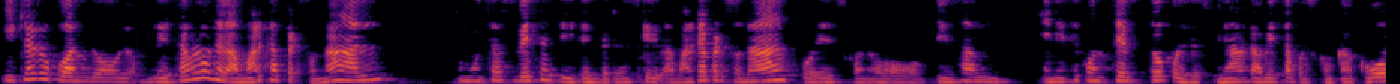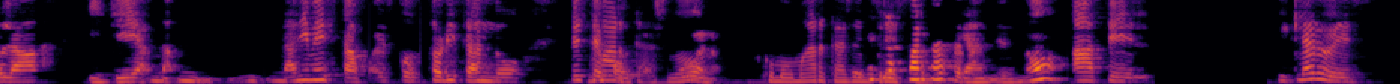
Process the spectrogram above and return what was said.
Y claro, cuando les hablo de la marca personal, muchas veces dicen, pero es que la marca personal, pues cuando piensan en ese concepto, pues les viene a la cabeza pues Coca-Cola y que nadie me está sponsorizando este marcas, ¿no? Bueno, como marcas de empresas. marcas grandes, ¿no? Apple. Y claro es,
